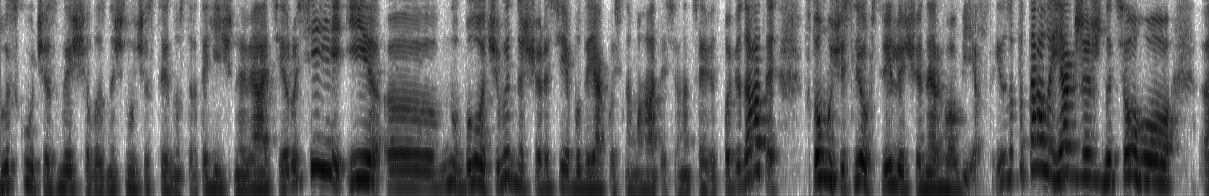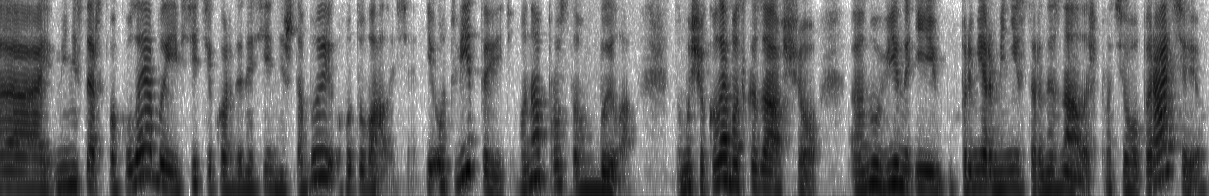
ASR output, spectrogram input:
блискуче знищило значну частину стратегічної авіації Росії, і ну було очевидно, що Росія буде якось намагатися на це відповідати, в тому числі обстрілюючи енергооб'єкти. І запитали, як же ж до цього міністерство Кулеби і всі ці координаційні штаби готувалися, і от відповідь вона просто вбила. Тому що Колеба сказав, що ну він і прем'єр-міністр не знали ж про цю операцію.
